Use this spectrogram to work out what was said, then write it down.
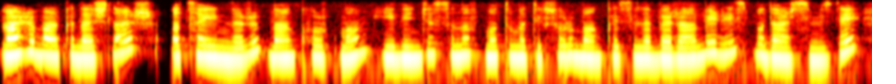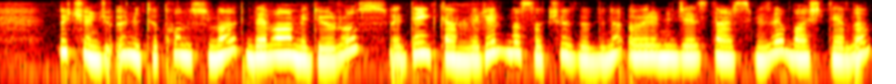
Merhaba arkadaşlar, Atayınları Ben Korkmam 7. sınıf matematik soru bankası ile beraberiz. Bu dersimizde 3. ünite konusuna devam ediyoruz ve denklemlerin nasıl çözüldüğünü öğreneceğiz. Dersimize başlayalım.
